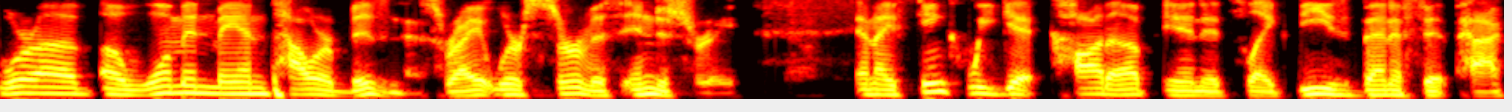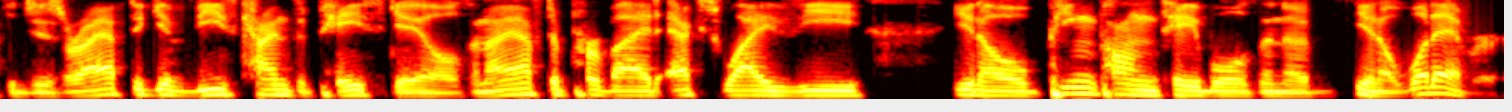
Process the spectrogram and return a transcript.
we're a, a woman manpower business, right? We're service industry. And I think we get caught up in it's like these benefit packages, or I have to give these kinds of pay scales, and I have to provide X, Y, Z, you know, ping pong tables and a, you know, whatever.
